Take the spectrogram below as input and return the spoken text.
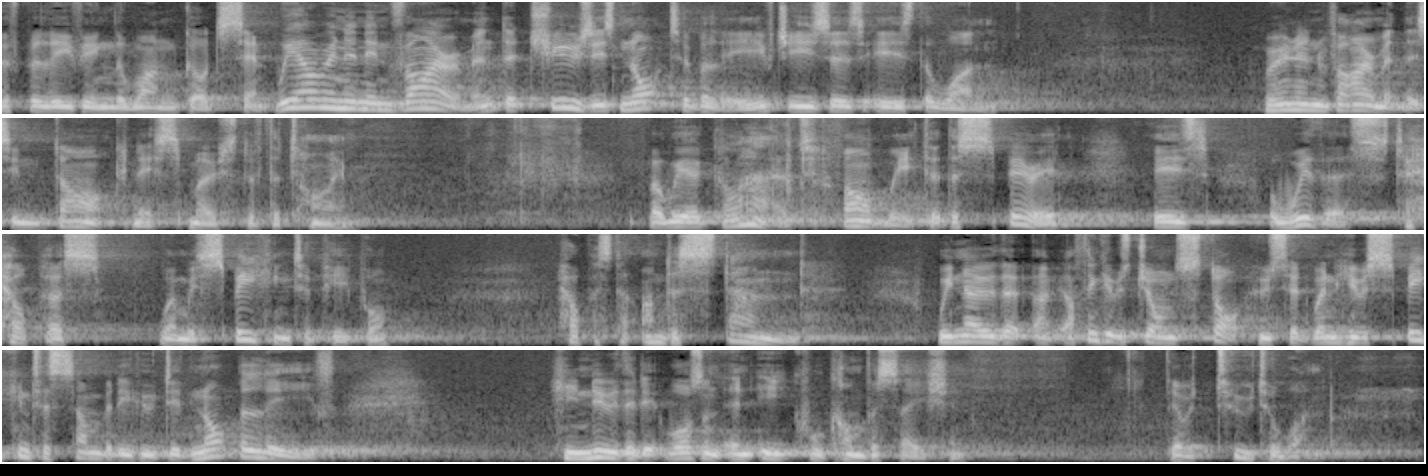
of believing the one God sent. We are in an environment that chooses not to believe Jesus is the one. We're in an environment that's in darkness most of the time. But we are glad, aren't we, that the Spirit is with us to help us when we're speaking to people, help us to understand. We know that, I think it was John Stott who said when he was speaking to somebody who did not believe, he knew that it wasn't an equal conversation. There were two to one.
